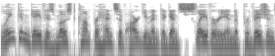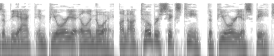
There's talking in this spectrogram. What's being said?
Lincoln gave his most comprehensive argument against slavery and the provisions of the act in Peoria, Illinois, on October 16, the Peoria speech.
